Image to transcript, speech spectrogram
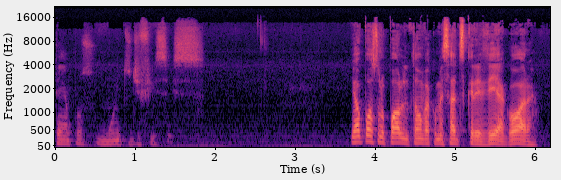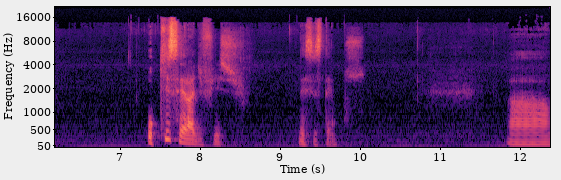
tempos muito difíceis. E o apóstolo Paulo então vai começar a descrever agora o que será difícil nesses tempos. Ah,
